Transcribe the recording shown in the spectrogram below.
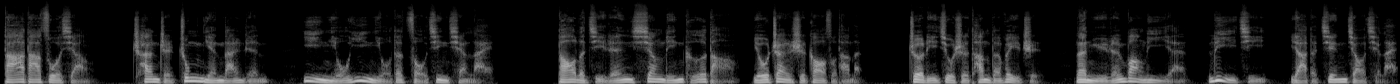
哒哒作响，搀着中年男人。一扭一扭地走近前来，到了几人相邻隔挡，有战士告诉他们，这里就是他们的位置。那女人望了一眼，立即呀的尖叫起来，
